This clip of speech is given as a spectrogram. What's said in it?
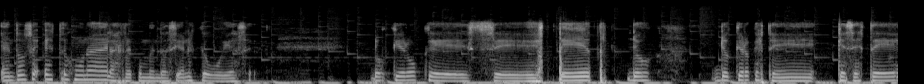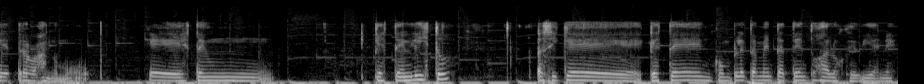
entonces esta es una de las recomendaciones que voy a hacer. Yo quiero que se esté yo yo quiero que esté que se esté trabajando que estén que estén listos así que que estén completamente atentos a lo que viene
